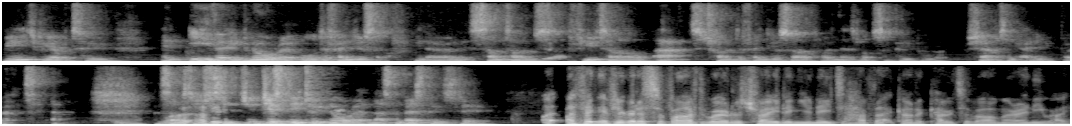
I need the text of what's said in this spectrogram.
you need to be able to either ignore it or defend yourself. You know, and it's sometimes yeah. futile act to try and defend yourself when there's lots of people shouting at you. But sometimes well, you just need to ignore it, and that's the best thing to do. I, I, think if you're going to survive the world of trading, you need to have that kind of coat of armor anyway.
